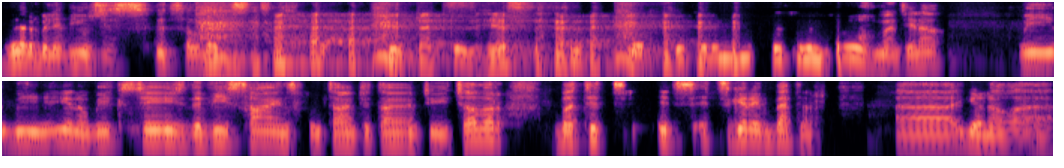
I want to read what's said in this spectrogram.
verbal abuses. so that's That's yes. that's an improvement. You know, we we you know we exchange the V signs from time to time to each other, but it's it's it's getting better. Uh, you know, uh,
